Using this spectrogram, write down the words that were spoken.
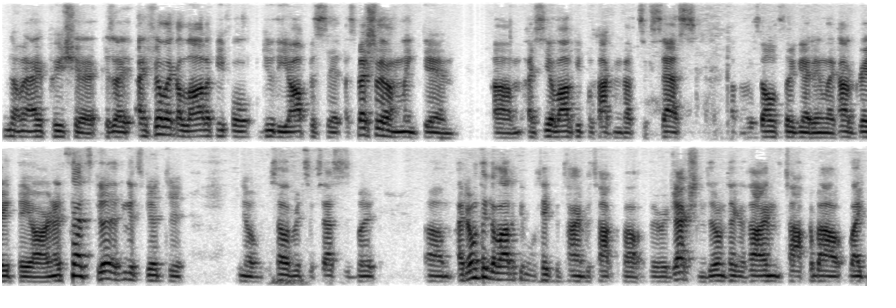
No, I appreciate it because I, I feel like a lot of people do the opposite, especially on LinkedIn. Um, I see a lot of people talking about success, the results they're getting, like how great they are, and it's that's good. I think it's good to, you know, celebrate successes, but um, I don't think a lot of people take the time to talk about the rejections. They don't take the time to talk about, like,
